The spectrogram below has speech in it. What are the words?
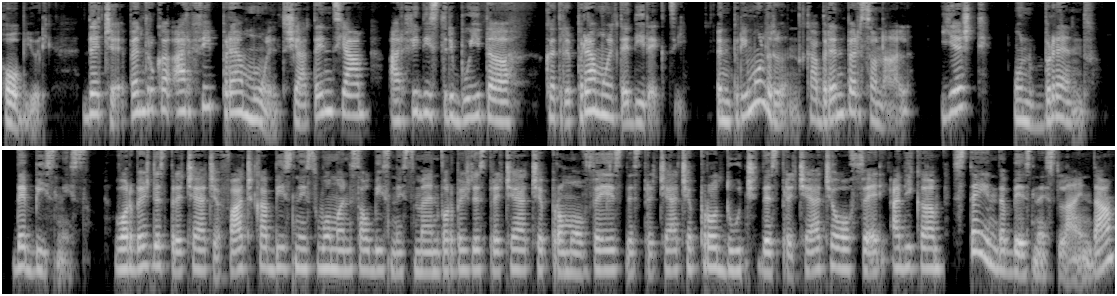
hobby-uri. De ce? Pentru că ar fi prea mult și atenția ar fi distribuită către prea multe direcții. În primul rând, ca brand personal, ești un brand de business. Vorbești despre ceea ce faci ca businesswoman sau businessman, vorbești despre ceea ce promovezi, despre ceea ce produci, despre ceea ce oferi, adică stay in the business line, da?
